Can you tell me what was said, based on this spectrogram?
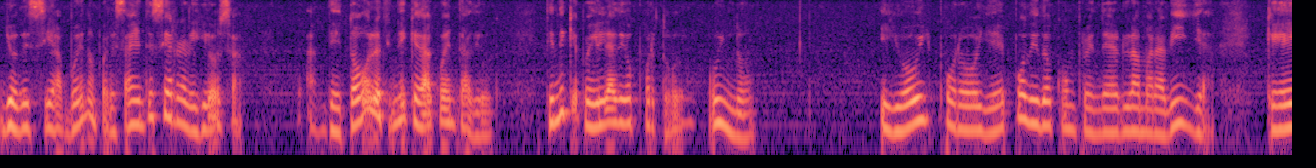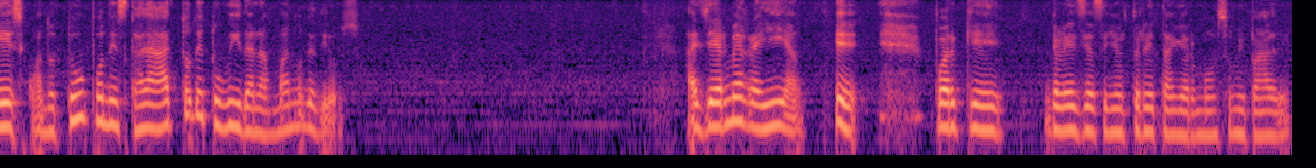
yo decía, bueno, pero esa gente sí es religiosa. De todo le tiene que dar cuenta a Dios. Tiene que pedirle a Dios por todo. Uy, no. Y hoy por hoy he podido comprender la maravilla que es cuando tú pones cada acto de tu vida en las manos de Dios. Ayer me reía porque yo decía, Señor, tú eres tan hermoso, mi Padre.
